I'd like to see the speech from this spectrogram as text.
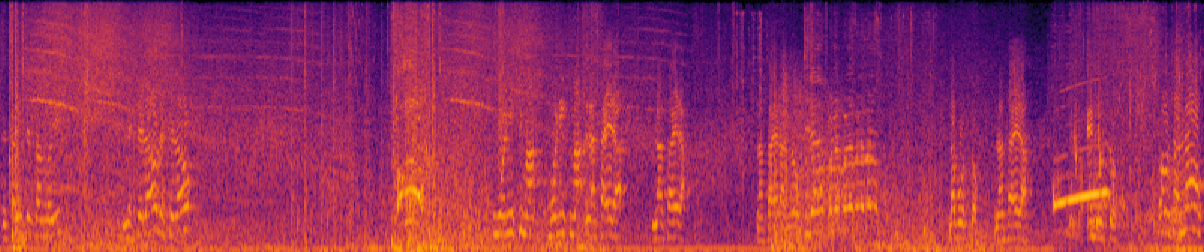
Te están intentando ir. Les he dado, les he dado. ¡Oh! Buenísima, buenísima. Lanzadera, lanzadera. Lanzadera, no. Tírala, ponla, ponla, ponla, ponla. La ha puesto, lanzadera. Es nuestro. Vamos al nao.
